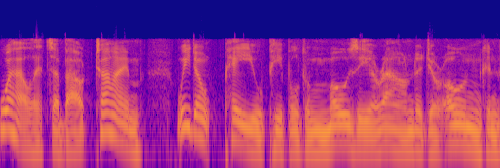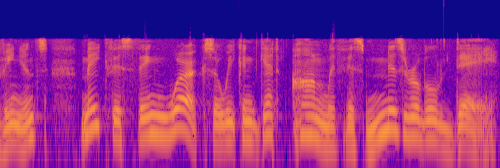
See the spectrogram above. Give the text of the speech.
Well, it's about time. We don't pay you people to mosey around at your own convenience. Make this thing work so we can get on with this miserable day.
